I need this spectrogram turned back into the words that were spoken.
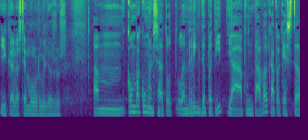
i que n'estem molt orgullosos. Um, com va començar tot? L'Enric de petit ja apuntava cap a aquesta,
